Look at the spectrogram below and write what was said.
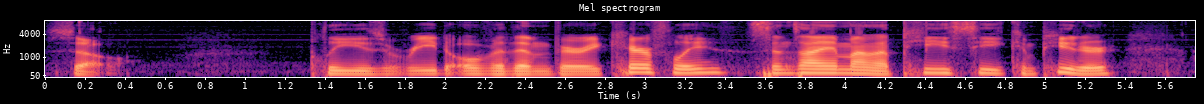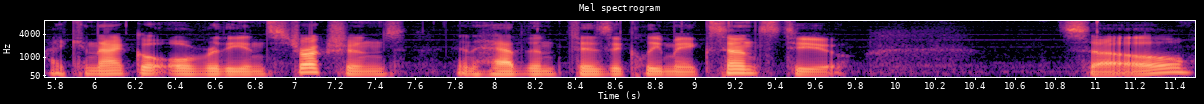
So, please read over them very carefully. Since I am on a PC computer, I cannot go over the instructions and have them physically make sense to you. So,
